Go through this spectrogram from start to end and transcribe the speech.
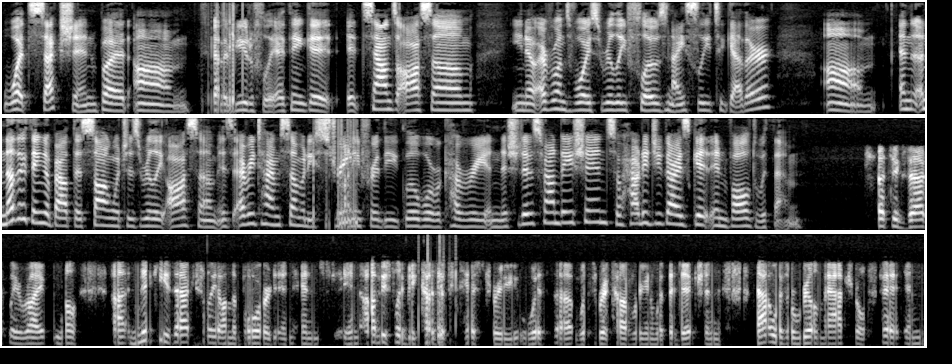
what section, but um, together beautifully. I think it it sounds awesome. You know, everyone's voice really flows nicely together. Um, and another thing about this song, which is really awesome, is every time somebody streaming for the Global Recovery Initiatives Foundation. So, how did you guys get involved with them? That's exactly right. Well, uh, Nikki's actually on the board, and, and, and obviously because of his history with uh, with recovery and with addiction, that was a real natural fit. And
